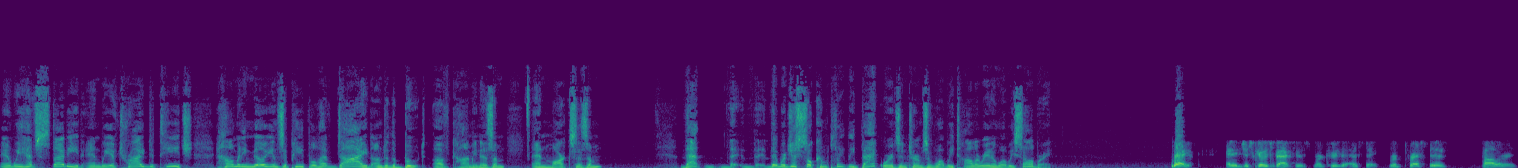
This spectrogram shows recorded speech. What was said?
and we have studied and we have tried to teach how many millions of people have died under the boot of communism and Marxism, that they were just so completely backwards in terms of what we tolerate and what we celebrate. Right. And it just goes back to this Marcuse essay repressive tolerance.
